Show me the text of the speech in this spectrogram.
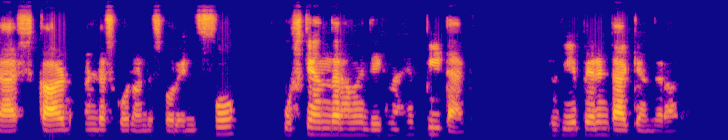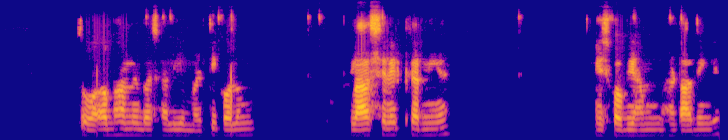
dash card underscore underscore info उसके अंदर हमें देखना है पी टैग क्योंकि ये पेरेंट टैग के अंदर आ रहा है। तो अब हमें बस खाली ये मल्टी कॉलम क्लास सेलेक्ट करनी है। इसको अभी हम हटा देंगे।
